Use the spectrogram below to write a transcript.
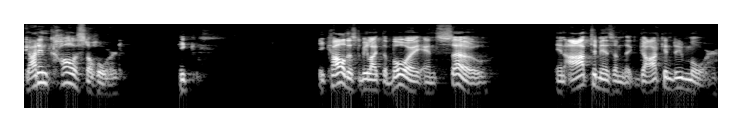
God didn't call us to hoard. He, he called us to be like the boy and sow in optimism that God can do more.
